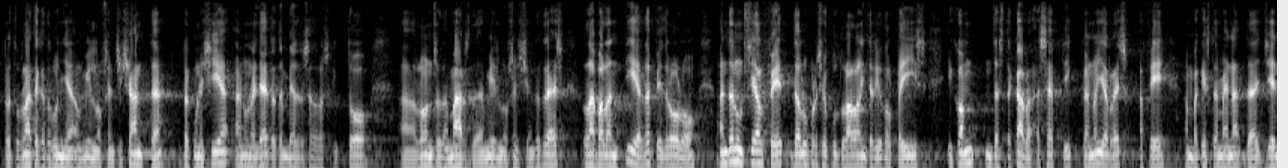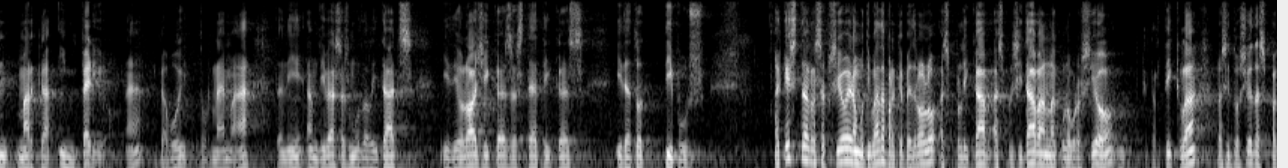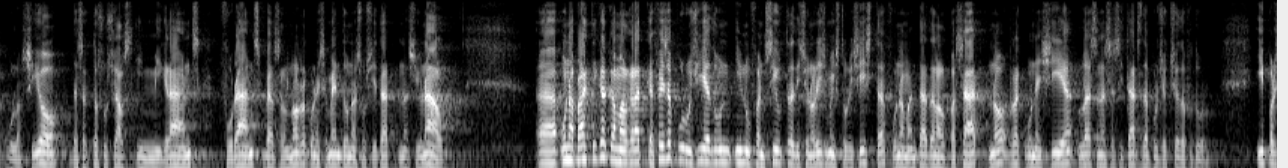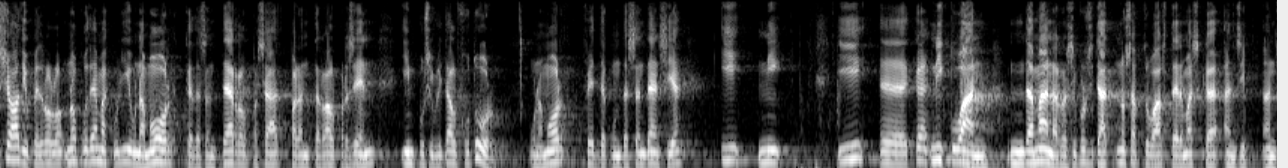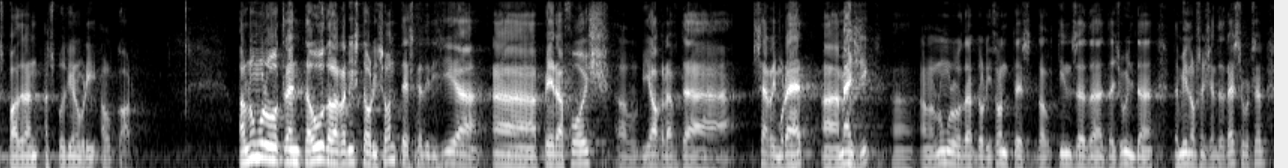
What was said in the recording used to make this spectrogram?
retornat a Catalunya el 1960, reconeixia en una lletra també adreçada a l'escriptor l'11 de març de 1963 la valentia de Pedrolo en denunciar el fet de l'opressió cultural a l'interior del país i com destacava escèptic que no hi ha res a fer amb aquesta mena de gent marca imperio, eh? que avui tornem a tenir amb diverses modalitats ideològiques, estètiques i de tot tipus. Aquesta recepció era motivada perquè Pedrolo explicitava en la col·laboració, aquest article, la situació d'especulació de sectors socials immigrants, forans, vers el no reconeixement d'una societat nacional. Eh, una pràctica que, malgrat que fes apologia d'un inofensiu tradicionalisme historicista fonamentat en el passat, no reconeixia les necessitats de projecció de futur. I per això, diu Pedrolo, no podem acollir un amor que desenterra el passat per enterrar el present i impossibilitar el futur. Un amor fet de condescendència i ni i eh, que ni quan demana reciprocitat no sap trobar els termes que ens, ens, ens podrien obrir el cor. El número 31 de la revista Horizontes que dirigia eh, Pere Foix, el biògraf de Serra i Moret, a Mèxic, en el número d'Horizontes del 15 de, de juny de, de 1963,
